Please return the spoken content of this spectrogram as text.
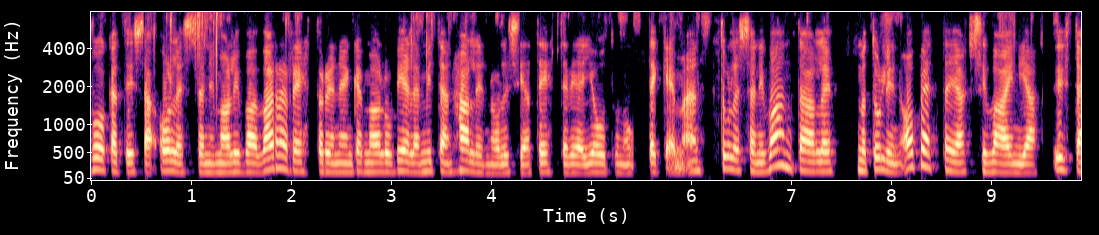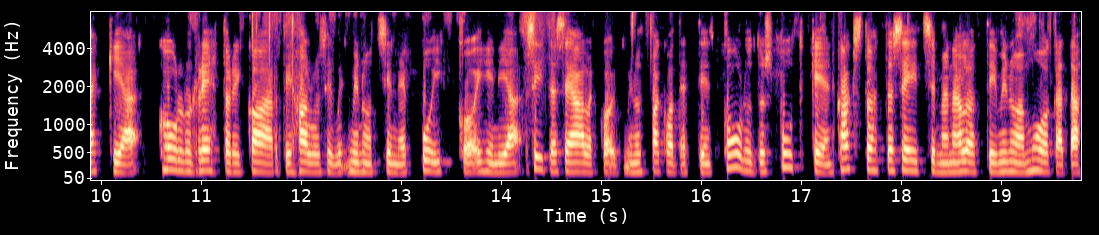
Vuokatissa ollessani mä olin vain vararehtorina, enkä mä ollut vielä mitään hallinnollisia tehtäviä joutunut tekemään. Tullessani Vantaalle mä tulin opettajaksi vain ja yhtäkkiä koulun rehtori Kaarti halusi minut sinne puikkoihin ja siitä se alkoi. Minut pakotettiin koulutusputkeen. 2007 aloitti minua muokata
